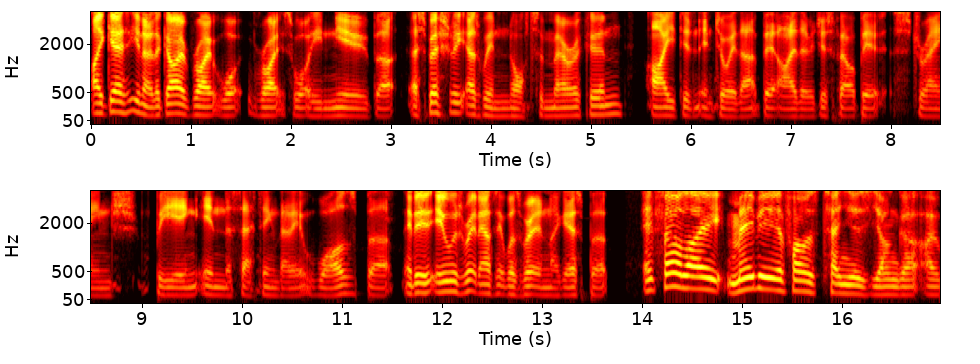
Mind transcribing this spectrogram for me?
I guess you know the guy write what writes what he knew, but especially as we're not American, I didn't enjoy that bit either. It just felt a bit strange being in the setting that it was, but it it was written as it was written, I guess. But It felt like maybe if I was ten years younger, I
